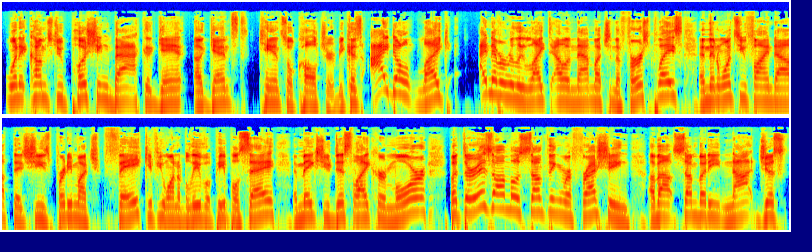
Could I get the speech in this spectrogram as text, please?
when it comes to pushing back against, against cancel culture? Because I don't like I never really liked Ellen that much in the first place. And then once you find out that she's pretty much fake, if you want to believe what people say, it makes you dislike her more. But there is almost something refreshing about somebody not just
